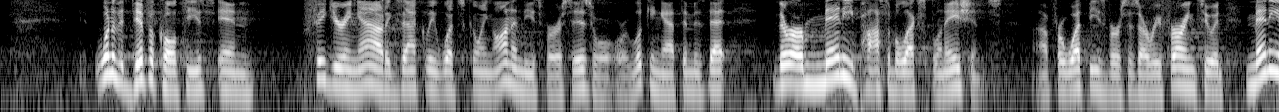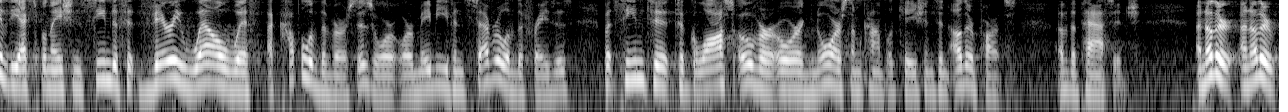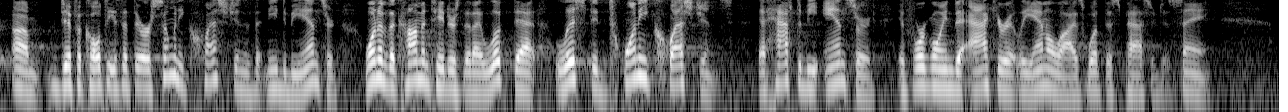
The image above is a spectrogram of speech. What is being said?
One of the difficulties in figuring out exactly what's going on in these verses or, or looking at them is that there are many possible explanations uh, for what these verses are referring to. And many of the explanations seem to fit very well with a couple of the verses, or, or maybe even several of the phrases, but seem to, to gloss over or ignore some complications in other parts of the passage. Another, another um, difficulty is that there are so many questions that need to be answered. One of the commentators that I looked at listed 20 questions that have to be answered if we're going to accurately analyze what this passage is saying.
